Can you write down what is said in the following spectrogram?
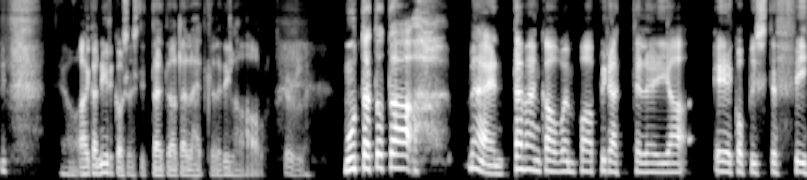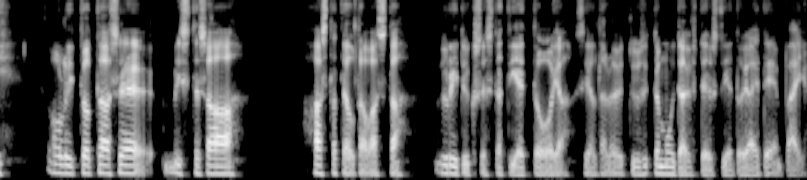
Joo, aika nirkoisesti taitaa tällä hetkellä tilaa olla. Kyllä. Mutta tota, mä en tämän kauempaa pidättele ja eko.fi oli tota se, mistä saa haastateltavasta yrityksestä tietoa ja sieltä löytyy sitten muita yhteystietoja eteenpäin. Ja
